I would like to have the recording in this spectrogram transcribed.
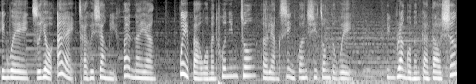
因为只有爱才会像米饭那样喂饱我们婚姻中和两性关系中的胃，并让我们感到生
